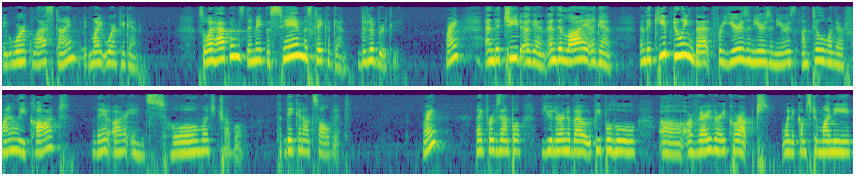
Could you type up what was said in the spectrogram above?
It worked last time. It might work again. So what happens? They make the same mistake again, deliberately. Right? And they cheat again. And they lie again. And they keep doing that for years and years and years until when they're finally caught, they are in so much trouble that they cannot solve it. Right? Like, for example, you learn about people who uh, are very, very corrupt when it comes to money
